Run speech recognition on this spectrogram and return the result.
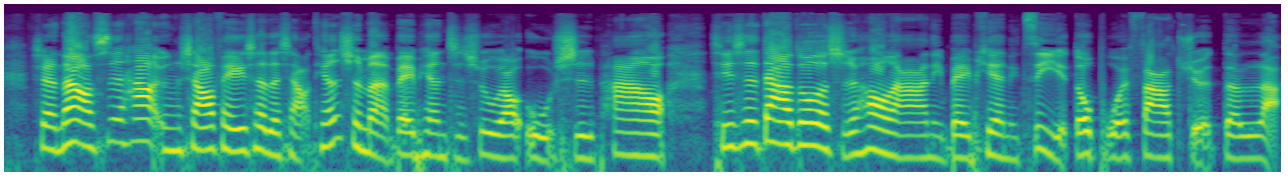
选到四号云霄飞车的小天使们，被骗指数有五十趴哦。其实大多的时候啦，你被骗，你自己也都不会发觉的啦。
